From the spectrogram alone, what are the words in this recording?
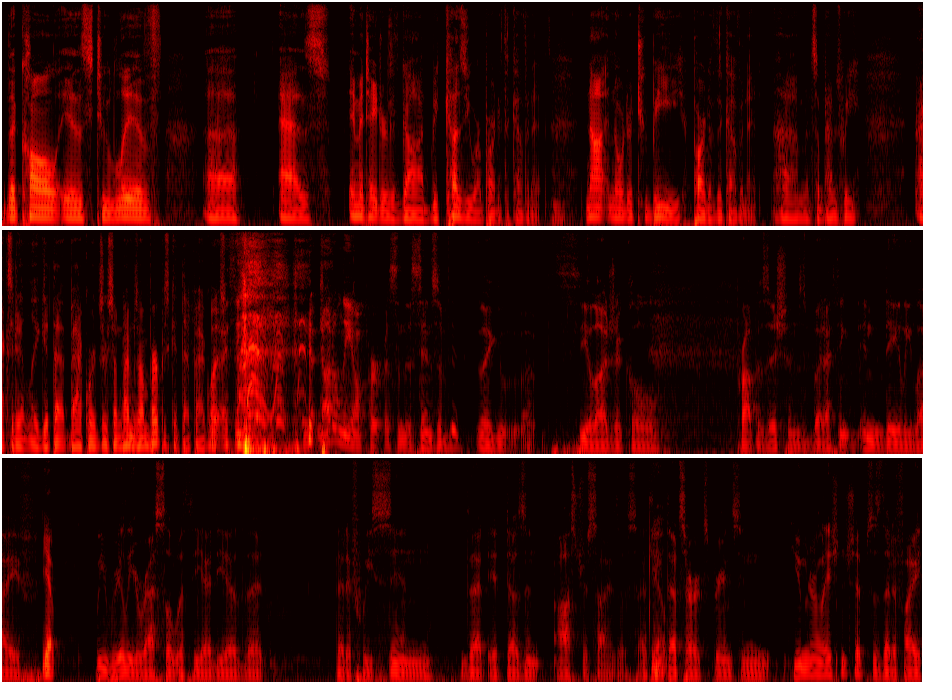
the call is to live uh, as imitators of God because you are part of the covenant. not in order to be part of the covenant. Um, and sometimes we accidentally get that backwards, or sometimes on purpose get that Well, backwards. I think not only on purpose in the sense of like theological propositions, but I think in daily life, Yep. we really wrestle with the idea that that if we sin, that it doesn't ostracize us. I think Yep. that's our experience in human relationships. Is that if I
